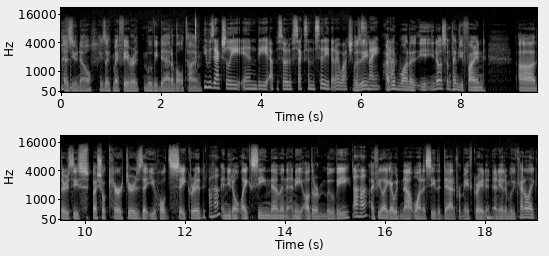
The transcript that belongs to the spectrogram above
as you know. He's like my favorite movie dad of all time. He was actually in the episode of Sex in the City that I watched Was last he? night. I Yeah. would want to, you know, sometimes you find uh, there's these special characters that you hold sacred Uh-huh. and you don't like seeing them in any other movie. Uh-huh. I feel like I would not want to see the dad from eighth grade in any other movie. Kind of like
